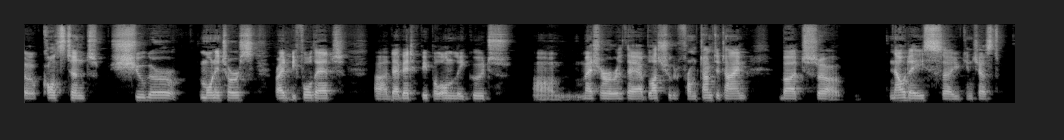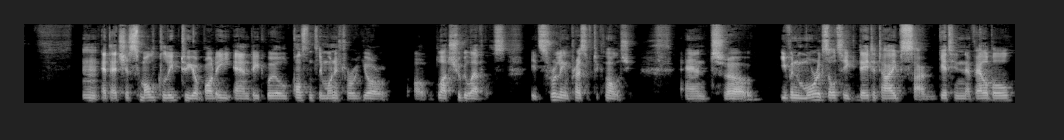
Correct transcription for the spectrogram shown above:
uh, constant sugar monitors. Right before that, uh, diabetic people only could um, measure their blood sugar from time to time. But uh, nowadays, uh, you can just mm, attach a small clip to your body, and it will constantly monitor your uh, blood sugar levels. It's really impressive technology, and uh, even more exotic data types are getting available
